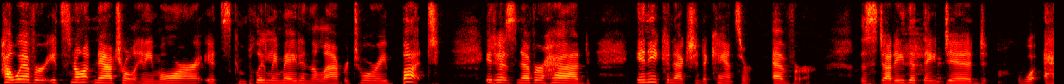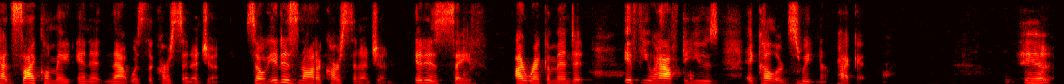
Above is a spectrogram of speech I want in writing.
However it's not natural anymore it's completely made in the laboratory but it has never had any connection to cancer ever. The study that they did had cyclamate in it and that was the carcinogen so it is not a carcinogen. It is safe. I recommend it if you have to use a colored sweetener packet. It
